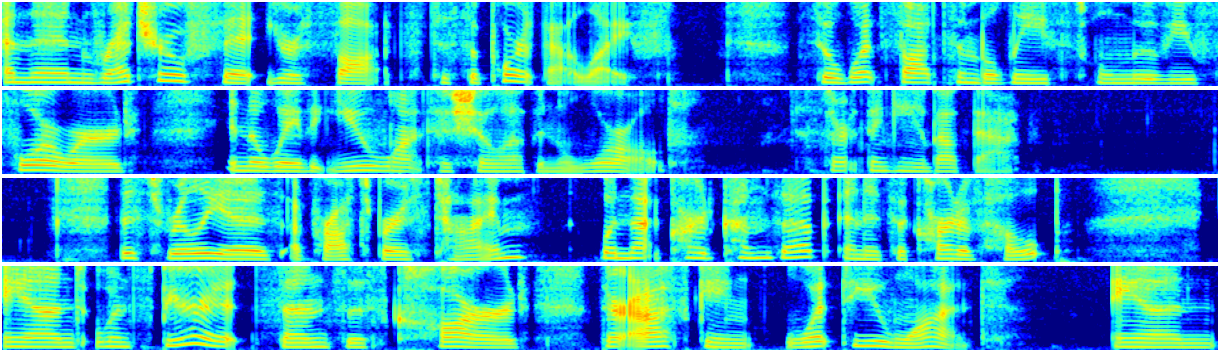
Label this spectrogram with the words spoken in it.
and then retrofit your thoughts to support that life. So, what thoughts and beliefs will move you forward in the way that you want to show up in the world? Start thinking about that. This really is a prosperous time when that card comes up, and it's a card of hope. And when Spirit sends this card, they're asking, What do you want? And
